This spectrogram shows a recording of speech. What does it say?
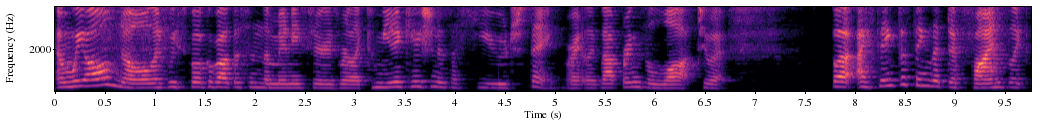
And we all know, like we spoke about this in the mini series, where like communication is a huge thing, right? Like that brings a lot to it. But I think the thing that defines like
